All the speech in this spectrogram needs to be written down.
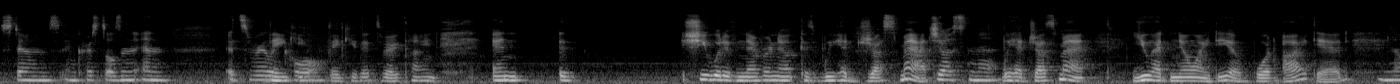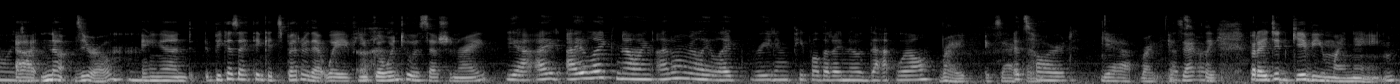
stones and crystals, and, and it's really thank cool. you. Thank you. That's very kind. And uh, she would have never known because we had just met. Just met. we had just met. You had no idea what I did. No idea. Uh, no, 0 Mm-mm. And because I think it's better that way if you go into a session, right? Yeah, I, I like knowing. I don't really like reading people that I know that well. Right, exactly. It's hard. Yeah, right, That's exactly. But I did give you my name,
